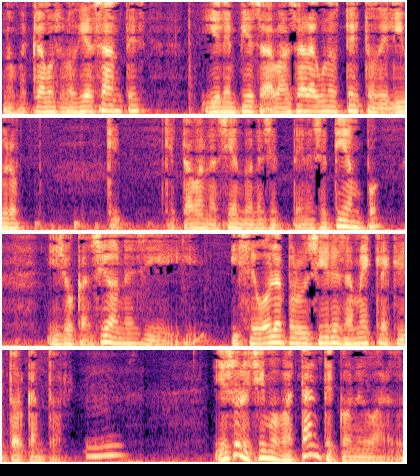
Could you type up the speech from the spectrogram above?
nos mezclamos unos días antes y él empieza a avanzar algunos textos de libros que, estaban haciendo en ese, en ese tiempo, y yo canciones, y, y se vuelve a producir esa mezcla escritor-cantor. Mm. Y eso lo hicimos bastante con Eduardo.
